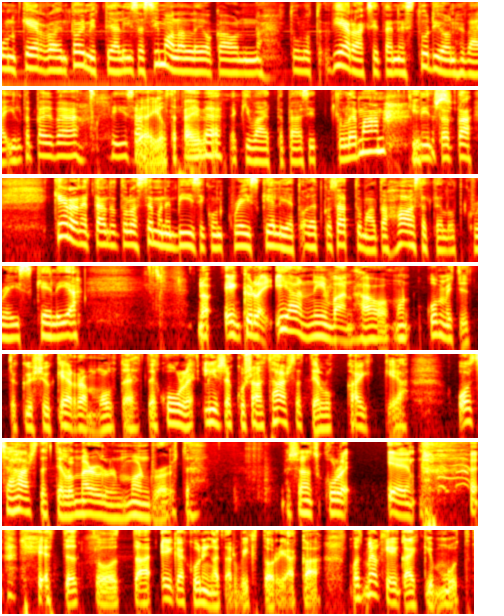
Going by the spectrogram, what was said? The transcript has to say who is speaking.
Speaker 1: kun kerroin toimittaja Liisa Simolalle, joka on tullut vieraaksi tänne studioon. Hyvää iltapäivää, Liisa.
Speaker 2: Hyvää iltapäivää.
Speaker 1: Ja kiva, että pääsit tulemaan.
Speaker 2: Kiitos.
Speaker 1: Niin, tota, kerron, että täältä on tulossa semmoinen biisi kuin Grace Kelly, että oletko sattumalta haastatellut Grace Kellyä?
Speaker 2: No en kyllä ihan niin vanha ole. Mun kummityttö kysyi kerran multa, että kuule Liisa, kun sä oot haastatellut kaikkea, oot sä haastatellut Marilyn Monroeta? Mä sanoin, että kuule en, että tuota, eikä kuningatar Victoriakaan, mutta melkein kaikki muut.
